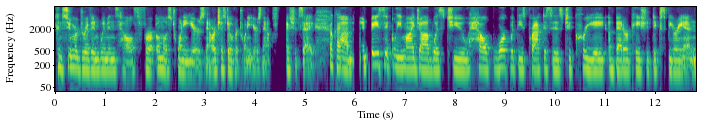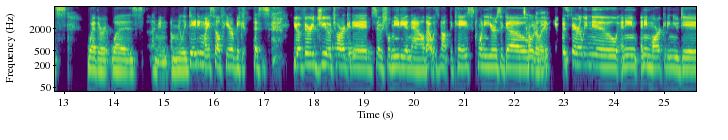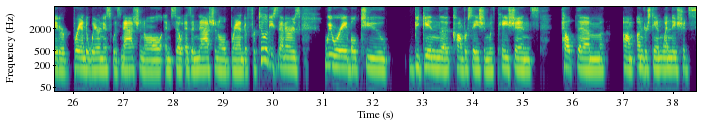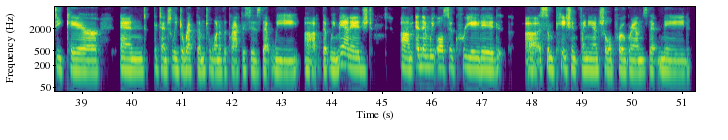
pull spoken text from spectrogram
consumer driven women's health for almost 20 years now, or just over 20 years now, I should say. Okay. Um, and basically, my job was to help work with these practices to create a better patient experience whether it was, I mean, I'm really dating myself here because you have very geo targeted social media now. That was not the case 20 years ago. Totally. It was fairly new. Any any marketing you did or brand awareness was national. And so as a national brand of fertility centers, we were able to begin the conversation with patients, help them um, understand when they should seek care and potentially direct them to one of the practices that we uh, that we managed. Um, and then we also created uh, some patient financial programs that made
